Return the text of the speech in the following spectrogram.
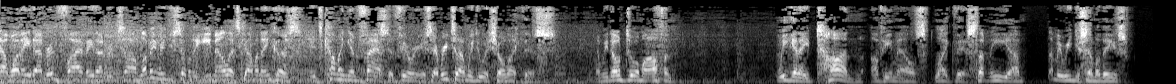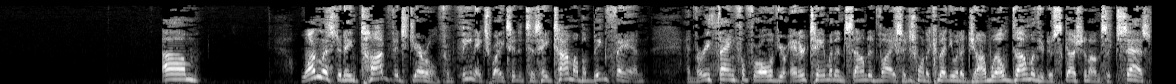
At 1-800-5800-TOM. Let me read you some of the email that's coming in because it's coming in fast and furious. Every time we do a show like this, and we don't do them often, we get a ton of emails like this. Let me uh, let me read you some of these. Um, one listener named Todd Fitzgerald from Phoenix writes in. It says, Hey, Tom, I'm a big fan and very thankful for all of your entertainment and sound advice. I just want to commend you on a job well done with your discussion on success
